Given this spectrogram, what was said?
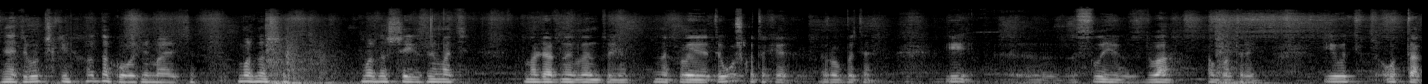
зняти ручки. Однаково знімаються. Можна ще, можна ще їх знімати малярною лентою, наклеїти ушко таке робите. І е, слоїв з два або три. І от, от так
